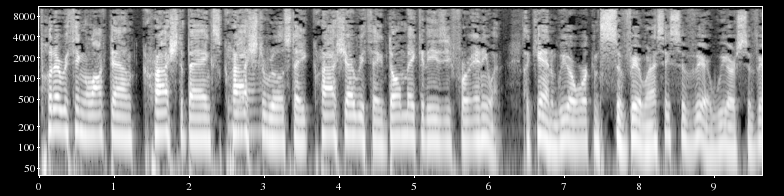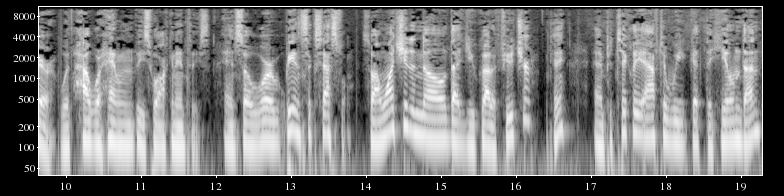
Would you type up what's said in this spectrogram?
put everything locked down, crash the banks, crash Yeah. the real estate, crash everything. Don't make it easy for anyone. Again, we are working severe. When I say severe, we are severe with how we're handling these walking entities. And so we're being successful. So I want you to know that you've got a future, okay? And particularly after we get the healing done,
